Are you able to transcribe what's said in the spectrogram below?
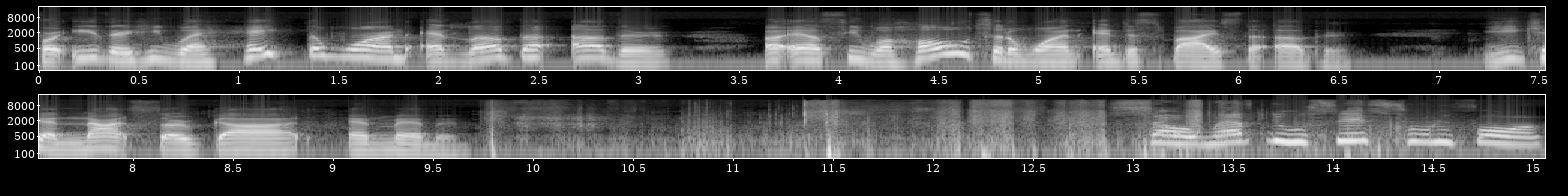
for either he will hate the one and love the other, or else he will hold to the one and despise the other. Ye cannot serve God and mammon. So Matthew six twenty four,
